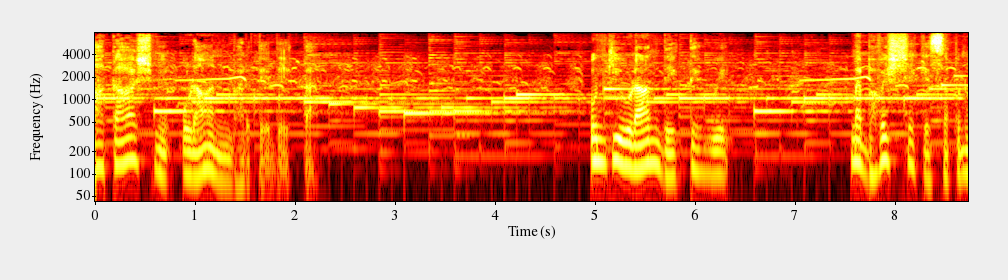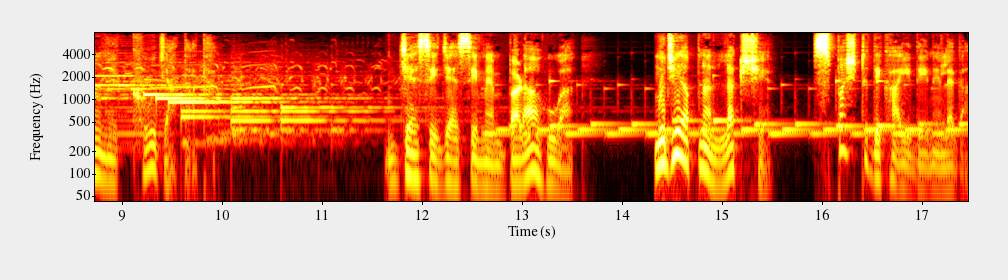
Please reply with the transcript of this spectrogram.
आकाश में उड़ान भरते देखता। उनकी उड़ान देखते हुए मैं भविष्य के सपनों में खो जाता था। जैसे जैसे मैं बड़ा हुआ, मुझे अपना लक्ष्य स्पष्ट दिखाई देने लगा।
